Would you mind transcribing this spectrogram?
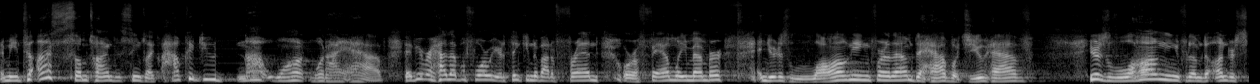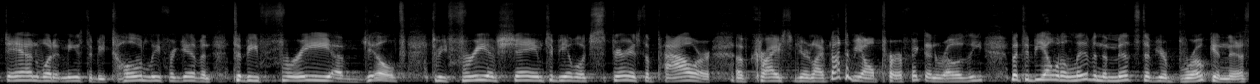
I mean, to us, sometimes it seems like, how could you not want what I have? Have you ever had that before where you're thinking about a friend or a family member and you're just longing for them to have what you have? You're just longing for them to understand what it means to be totally forgiven, to be free of guilt, to be free of shame, to be able to experience the power of Christ in your life. Not to be all perfect and rosy, but to be able to live in the midst of your brokenness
